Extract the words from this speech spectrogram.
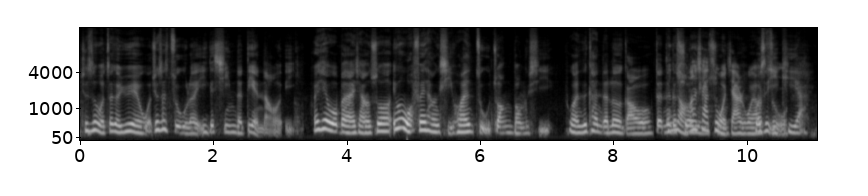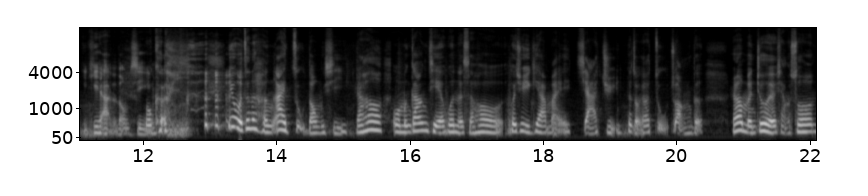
就是我这个月我就是组了一个新的电脑而已。而且我本来想说，因为我非常喜欢组装东西，不管是看着乐高的那个说明那下次我家如果要是 IKEA IKEA 的东西，我可以，因为我真的很爱组东西。然后我们刚结婚的时候会去 IKEA 买家具，那种要组装的，然后我们就会想说。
